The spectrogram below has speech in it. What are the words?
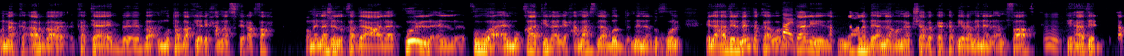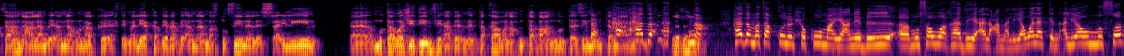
هناك أربع كتائب متبقية لحماس في رفح. ومن أجل القضاء على كل القوى المقاتلة لحماس لابد من الدخول إلى هذه المنطقة. وبالتالي طيب. نحن نعلم بأن هناك شبكة كبيرة من الأنفاق في هذه المنطقة. نعلم بأن هناك احتمالية كبيرة بأن المخطوفين الإسرائيليين متواجدين في هذه المنطقة ونحن طبعا ملتزمون تماما هذا نعم هذا ما تقول الحكومة يعني بمصوغ هذه العملية ولكن اليوم مصر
